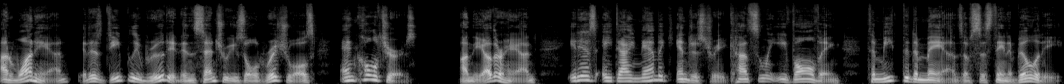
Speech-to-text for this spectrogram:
On one hand, it is deeply rooted in centuries old rituals and cultures. On the other hand, it is a dynamic industry constantly evolving to meet the demands of sustainability,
